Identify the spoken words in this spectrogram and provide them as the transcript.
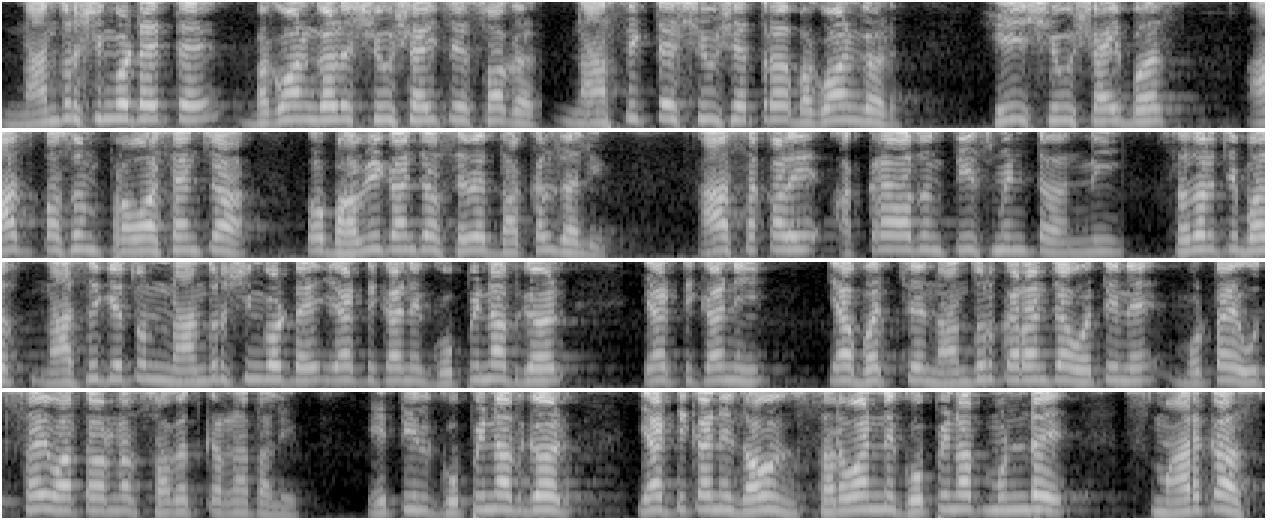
नांदूर शिंगोटे येथे भगवानगड शिवशाहीचे स्वागत. नाशिक ते शिवक्षेत्र भगवानगड ही शिवशाही बस आजपासून प्रवाशांच्या व भाविकांच्या सेवेत दाखल झाली. आज सकाळी अकरा वाजून तीस मिनिटांनी सदरची बस नाशिक येथून नांदूर शिंगोटे या ठिकाणी गोपीनाथगड या ठिकाणी या बसचे नांदूरकरांच्या वतीने मोठ्या उत्साही वातावरणात स्वागत करण्यात आले. येथील गोपीनाथगड या ठिकाणी जाऊन सर्वांनी गोपीनाथ मुंडे स्मारकास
